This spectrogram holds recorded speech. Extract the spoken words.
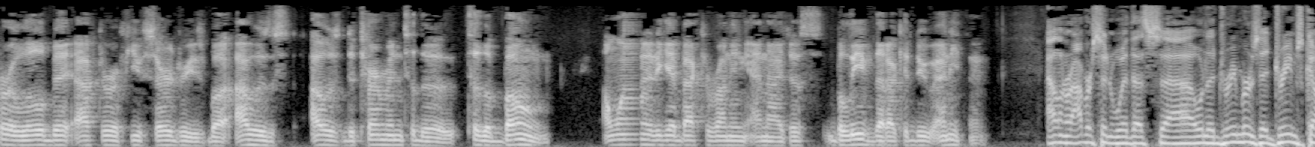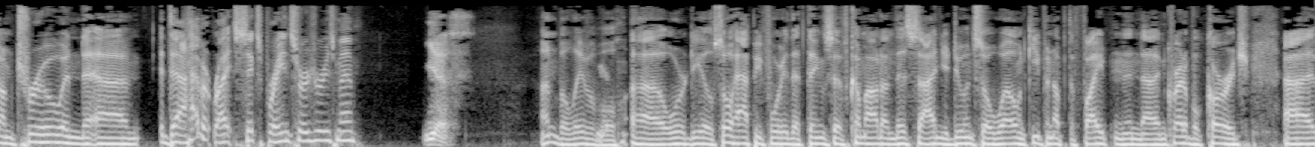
for a little bit after a few surgeries, but I was I was determined to the to the bone. I wanted to get back to running, and I just believed that I could do anything. Alan Robertson with us, uh, one of the dreamers that dreams come true. And uh, did I have it right? Six brain surgeries, man. Yes. Unbelievable uh, ordeal. So happy for you that things have come out on this side and you're doing so well and keeping up the fight and, and uh, incredible courage. Uh,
